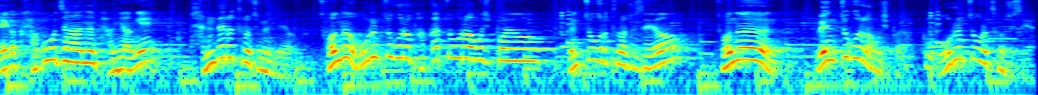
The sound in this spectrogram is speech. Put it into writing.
내가 가고자 하는 방향에 반대로 틀어주면 돼요. 저는 오른쪽으로 바깥쪽으로 하고 싶어요. 왼쪽으로 틀어주세요. 저는 왼쪽으로 가고 싶어요. 그럼 오른쪽으로 틀어주세요.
